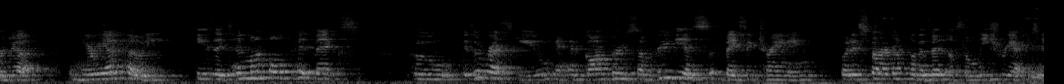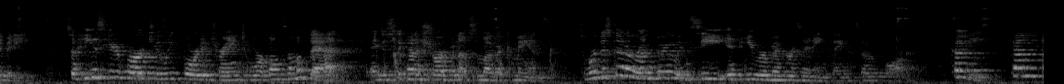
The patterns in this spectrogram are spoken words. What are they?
Georgia. And here we have Kodi. He's a 10-month-old pit mix who is a rescue and has gone through some previous basic training, but has started off with a bit of some leash reactivity. So he is here for our two-week board and train to work on some of that and just to kind of sharpen up some other commands. So we're just gonna run through and see if he remembers anything so far. Kodi. Come.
